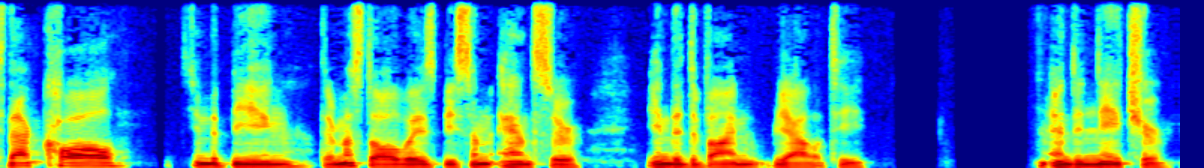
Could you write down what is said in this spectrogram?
To that call in the being, there must always be some answer in the divine reality and in nature.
